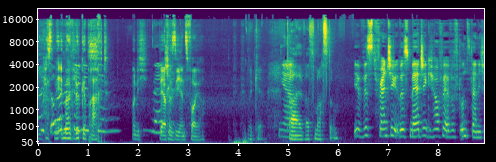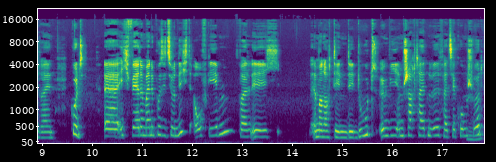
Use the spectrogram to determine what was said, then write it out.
Du hast mir immer Glück gebracht. Und ich magic. werfe sie ins Feuer. Okay. Ja. Tal, was machst du? Ihr wisst, Friendship is Magic. Ich hoffe, er wirft uns da nicht rein. Gut. Äh, ich werde meine Position nicht aufgeben, weil ich immer noch den, den Dude irgendwie im Schacht halten will, falls er komisch wird.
